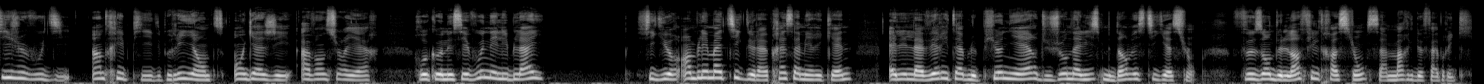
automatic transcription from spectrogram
Si je vous dis intrépide, brillante, engagée, aventurière, reconnaissez-vous Nellie Bly? Figure emblématique de la presse américaine, elle est la véritable pionnière du journalisme d'investigation, faisant de l'infiltration sa marque de fabrique.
